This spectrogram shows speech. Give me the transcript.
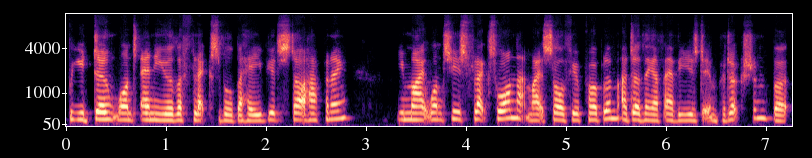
but you don't want any other flexible behavior to start happening. You might want to use Flex One. That might solve your problem. I don't think I've ever used it in production, but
